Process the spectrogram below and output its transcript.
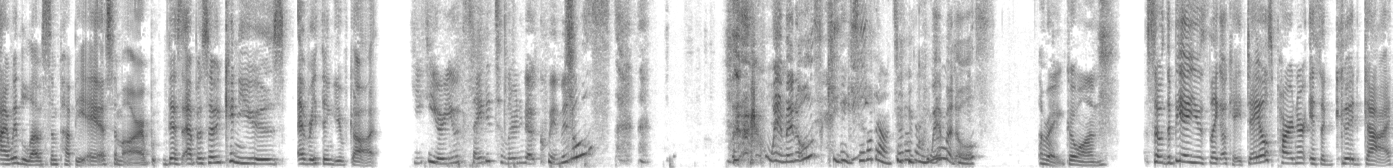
I would love some puppy ASMR. This episode can use everything you've got. Kiki, are you excited to learn about criminals? Criminals? Hey, settle down, settle down. Criminals. All right, go on. So the BAU is like, okay, Dale's partner is a good guy,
